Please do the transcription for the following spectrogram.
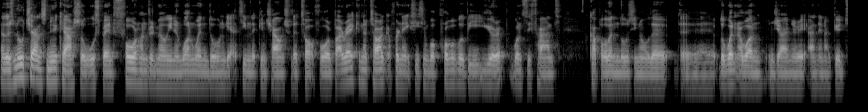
Now, there's no chance Newcastle will spend 400 million in one window and get a team that can challenge for the top four. But I reckon their target for next season will probably be Europe once they've had a couple of windows. You know, the the the winter one in January and then a good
